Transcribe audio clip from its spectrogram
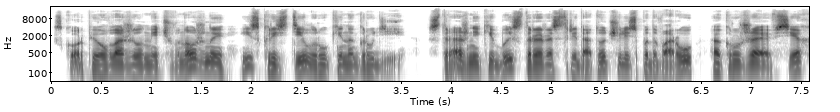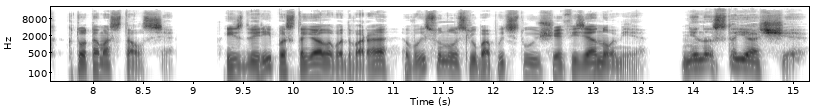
Скорпио вложил меч в ножны и скрестил руки на груди. Стражники быстро рассредоточились по двору, окружая всех, кто там остался. Из двери постоялого двора высунулась любопытствующая физиономия. «Не настоящая!»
